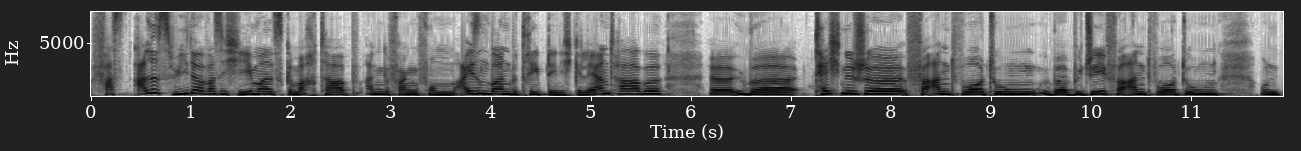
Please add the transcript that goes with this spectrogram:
fast alles wieder, was ich jemals gemacht habe, angefangen vom Eisenbahnbetrieb, den ich gelernt habe, äh, über technische Verantwortung, über Budgetverantwortung und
